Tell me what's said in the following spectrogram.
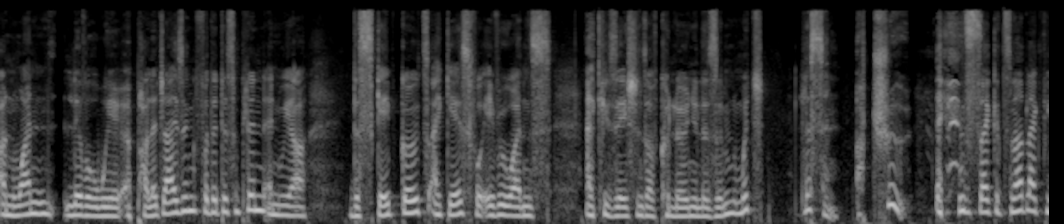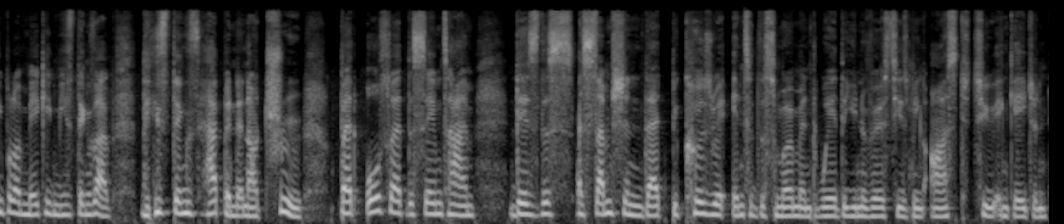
on one level we're apologizing for the discipline and we are the scapegoats, I guess, for everyone's accusations of colonialism, which, listen, are true. It's like it's not like people are making these things up. These things happened and are true. But also at the same time, there's this assumption that because we're into this moment where the university is being asked to engage in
